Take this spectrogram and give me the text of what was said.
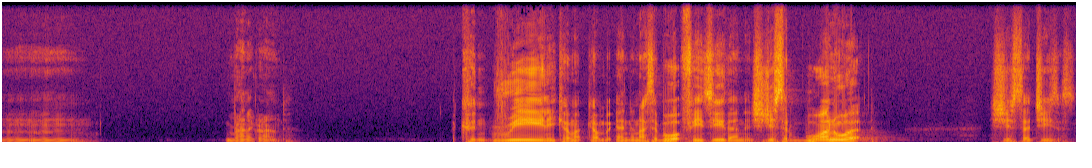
mm, ran aground. I couldn't really come up, come, and, and I said, well, what feeds you then? And she just said one word. She just said, Jesus,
